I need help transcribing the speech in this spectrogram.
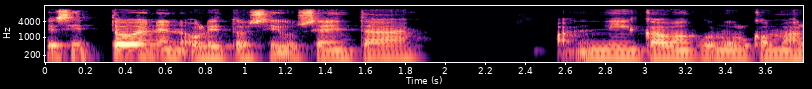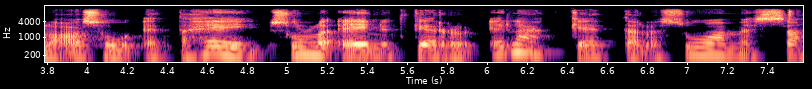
Ja sitten toinen oli tosi usein tämä niin kauan kuin ulkomailla asuu, että hei, sulle ei nyt kerro eläkkeet täällä Suomessa,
